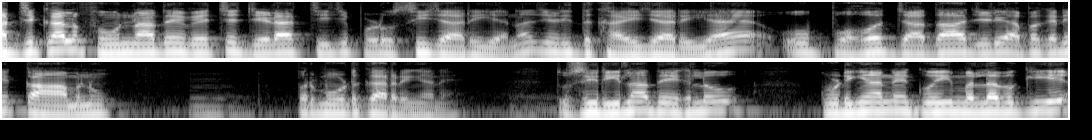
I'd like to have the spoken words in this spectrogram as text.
ਅੱਜ ਕੱਲ ਫੋਨਾਂ ਦੇ ਵਿੱਚ ਜਿਹੜਾ ਚੀਜ਼ ਪੜੋਸੀ ਜਾ ਰਹੀ ਹੈ ਨਾ, ਜਿਹੜੀ ਦਿਖਾਈ ਜਾ ਰਹੀ ਹੈ, ਉਹ ਬਹੁਤ ਜ਼ਿਆਦਾ ਜਿਹੜੇ ਆਪਾਂ ਕਹਿੰਦੇ ਕਾਮ ਨੂੰ ਪ੍ਰਮੋਟ ਕਰ ਰਹੀਆਂ ਨੇ। ਤੁਸੀਂ ਰੀਲਾਂ ਦੇਖ ਲਓ, ਕੁੜੀਆਂ ਨੇ ਕੋਈ ਮਤਲਬ ਕਿ ਇਹ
